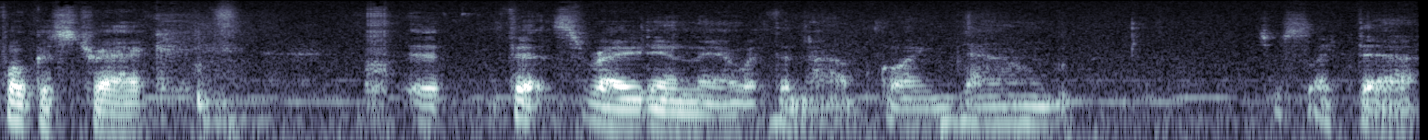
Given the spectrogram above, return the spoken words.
focus track. It fits right in there with the knob going down just like that.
